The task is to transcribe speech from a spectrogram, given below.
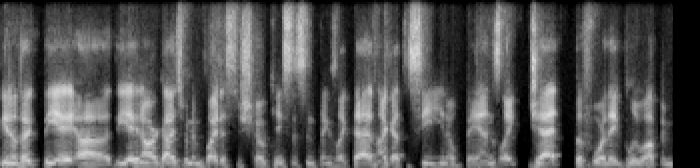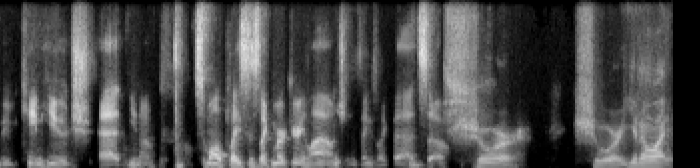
you know the the A- uh, the A and R guys would invite us to showcases and things like that, and I got to see you know bands like Jet before they blew up and became huge at you know small places like Mercury Lounge and things like that. So Sure, sure. You know, I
